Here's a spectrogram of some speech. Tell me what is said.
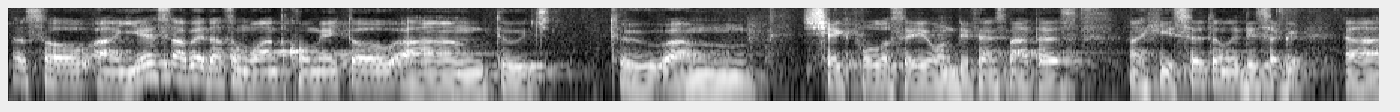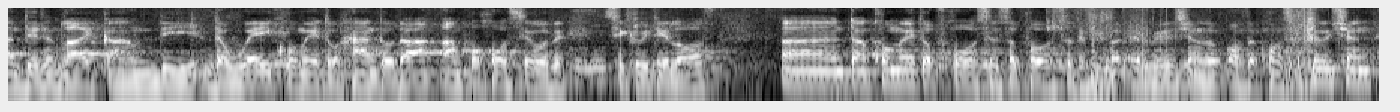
Uh, So uh, yes, Abe doesn't want Komeito um, to, to um, shake policy on defense matters. Uh, he certainly uh, didn't like um, the, the way Komeito handled the Ampo Hosei or the security laws. And uh, Komeito, of course, is opposed to the revision of, of the Constitution.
